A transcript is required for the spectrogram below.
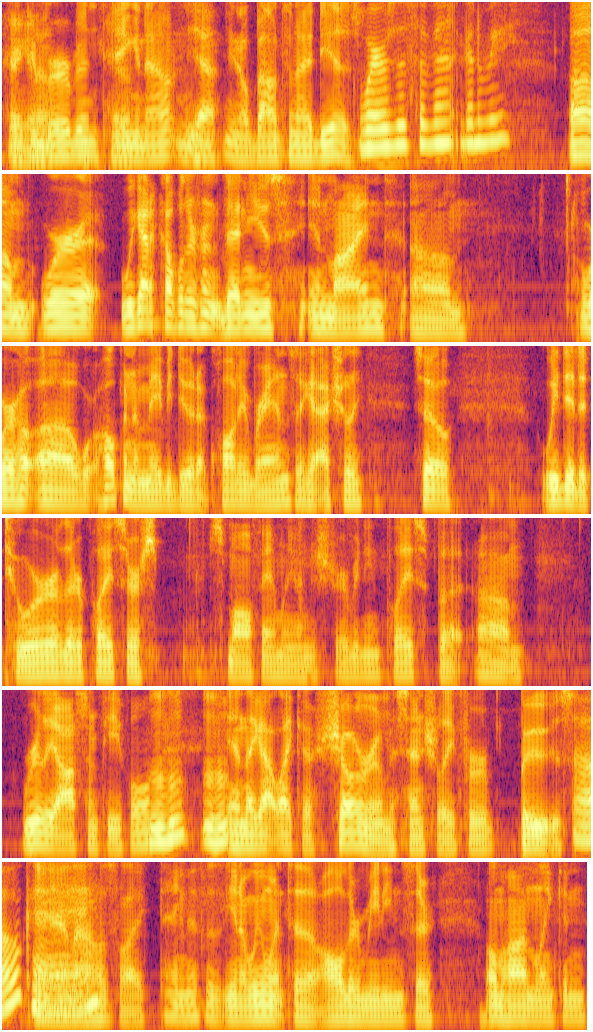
Hanging drinking out. bourbon, hanging out, and Yeah. you know, bouncing ideas. Where's this event going to be? Um, we're we got a couple different venues in mind. Um, we're uh, we're hoping to maybe do it at Quality Brands. Like actually, so we did a tour of their place. They're small family-owned distributing place, but um, really awesome people. And they got like a showroom essentially for booze. Okay. And I was like, dang, this is you know we went to all their meetings. Their Omaha and Lincoln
